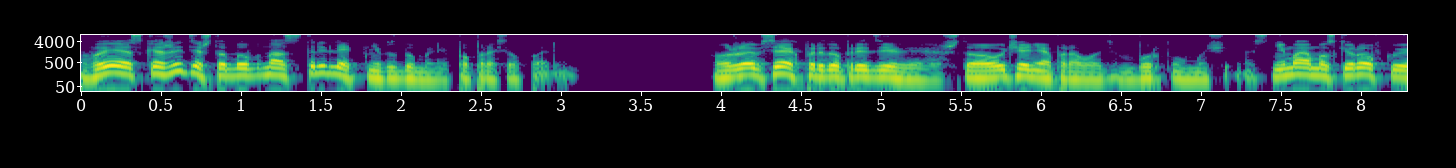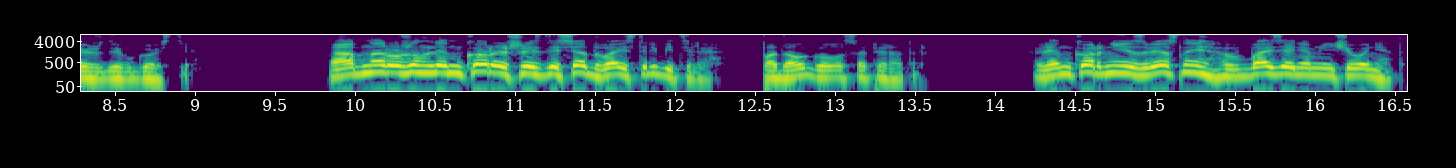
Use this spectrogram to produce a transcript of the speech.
«Вы скажите, чтобы в нас стрелять не вздумали», — попросил парень. «Уже всех предупредили, что учения проводим», — буркнул мужчина. «Снимай маскировку и жди в гости». «Обнаружен линкор и 62 истребителя», — подал голос оператор. «Линкор неизвестный, в базе о нем ничего нет».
